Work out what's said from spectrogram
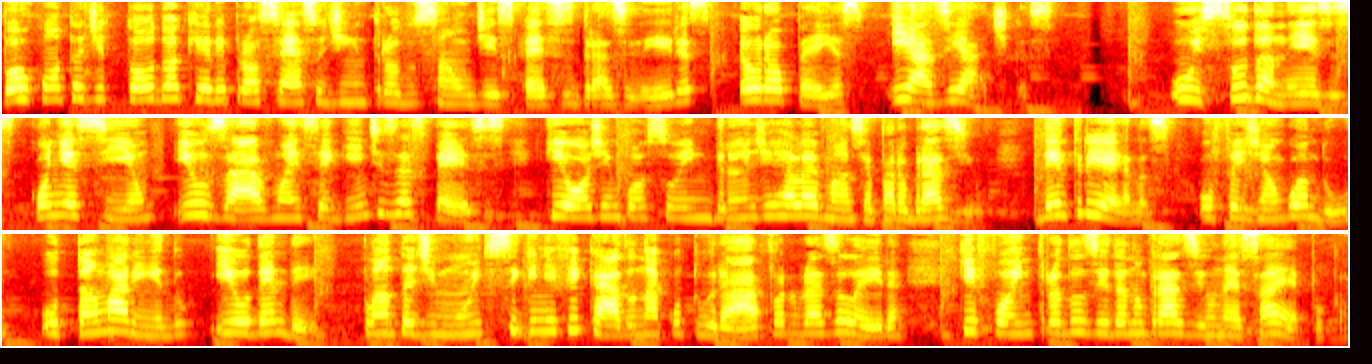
por conta de todo aquele processo de introdução de espécies brasileiras, europeias e asiáticas. Os sudaneses conheciam e usavam as seguintes espécies que hoje possuem grande relevância para o Brasil, dentre elas o feijão guandu, o tamarindo e o dendê, planta de muito significado na cultura afro-brasileira que foi introduzida no Brasil nessa época.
